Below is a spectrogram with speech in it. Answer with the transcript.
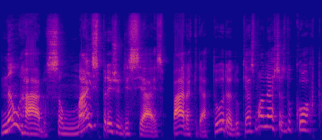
não raro, são mais prejudiciais para a criatura do que as moléstias do corpo.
